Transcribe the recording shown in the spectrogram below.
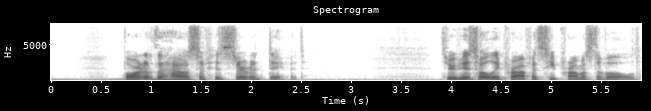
born of the house of his servant David. Through his holy prophets he promised of old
